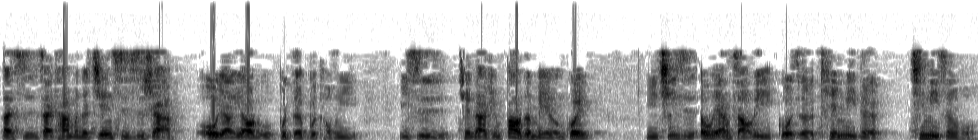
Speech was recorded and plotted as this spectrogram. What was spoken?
但是在他们的坚持之下，欧阳耀如不得不同意。于是钱大军抱着美人归，与妻子欧阳早丽过着甜蜜的亲密生活。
